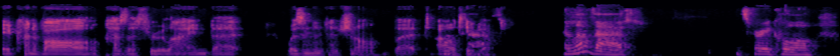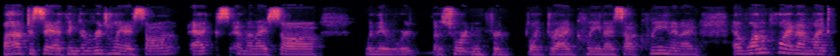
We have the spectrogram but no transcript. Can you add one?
It kind of all has a through line that wasn't intentional, but I'll take it. I love that. It's very cool. I'll have to say, I think originally I saw X and then I saw when they were shortened for like drag queen, I saw queen. And I, at one point, I'm like,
